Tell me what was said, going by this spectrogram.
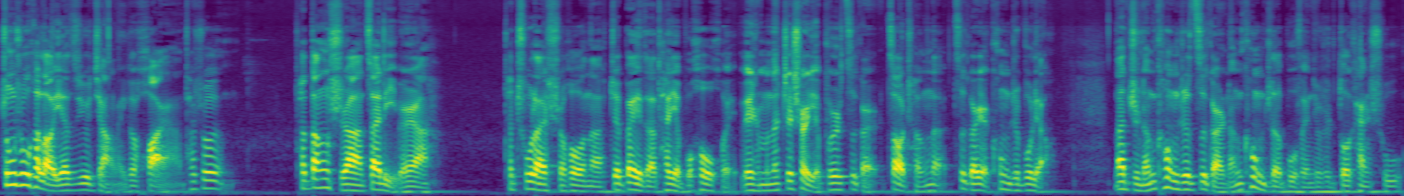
钟书和老爷子就讲了一个话呀，他说他当时啊在里边啊，他出来时候呢，这辈子他也不后悔，为什么呢？这事儿也不是自个儿造成的，自个儿也控制不了，那只能控制自个儿能控制的部分，就是多看书，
